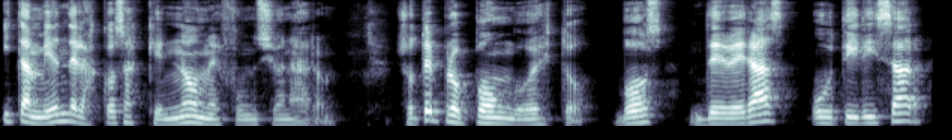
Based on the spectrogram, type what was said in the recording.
y también de las cosas que no me funcionaron. Yo te propongo esto, vos deberás utilizar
